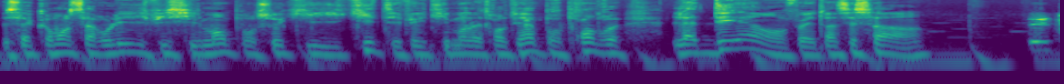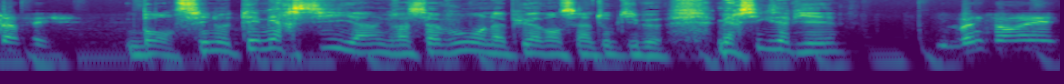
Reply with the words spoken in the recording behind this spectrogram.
ça commence à rouler difficilement pour ceux qui quittent effectivement la 31 pour prendre la D1 en fait. hein, c'est ça. hein? Tout à fait. Bon, c'est noté. Merci. hein, grâce à vous, on a pu avancer un tout petit peu. Merci Xavier. Bonne soirée.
